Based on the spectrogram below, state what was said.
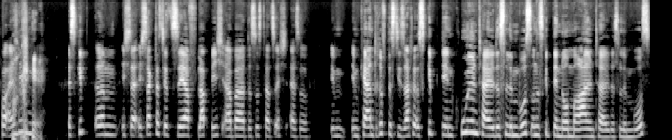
Vor allen Dingen, Okay. es gibt, ähm, ich, sag, ich sag das jetzt sehr flappig, aber das ist tatsächlich, also im, im Kern trifft es die Sache. Es gibt den coolen Teil des Limbus und es gibt den normalen Teil des Limbus.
